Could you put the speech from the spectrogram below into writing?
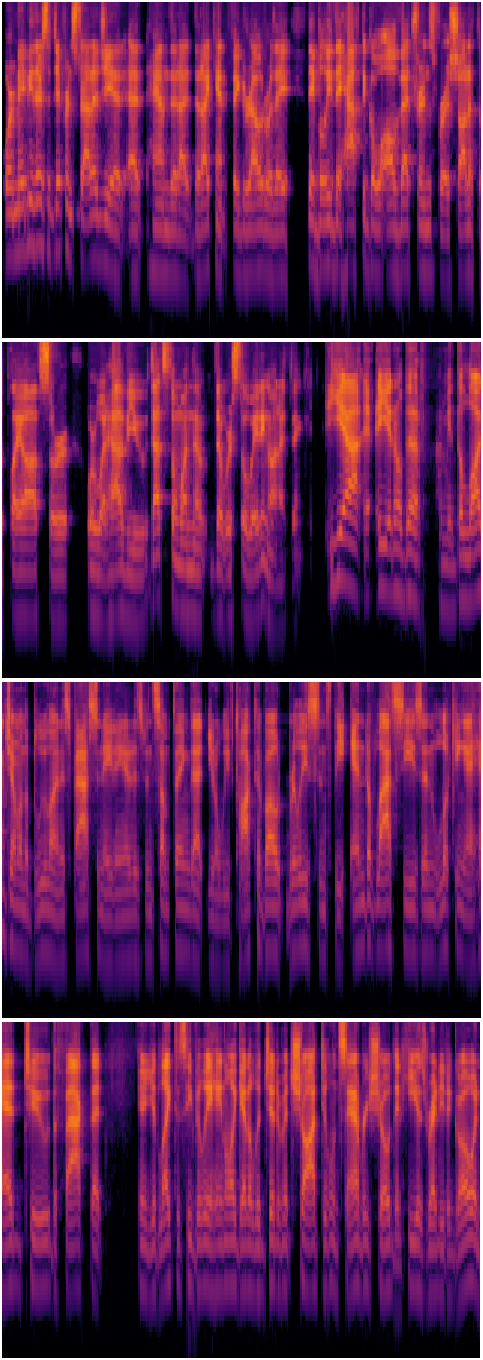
or maybe there's a different strategy at, at hand that I that I can't figure out or they they believe they have to go all veterans for a shot at the playoffs or or what have you that's the one that that we're still waiting on I think yeah eh, eh, you know the I mean the logjam on the blue line is fascinating it has been something that you know we've talked about really since the end of last season looking ahead to the fact that you know you'd like to see Ville Heinola get a legitimate shot Dylan Samberg showed that he is ready to go and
